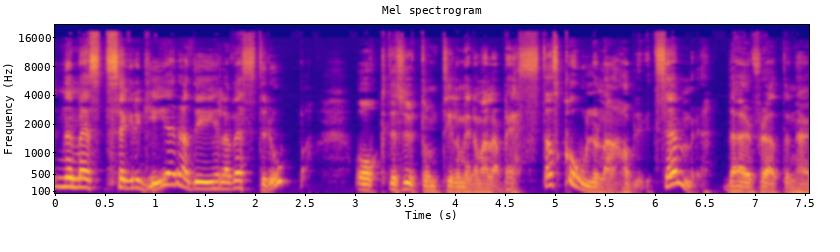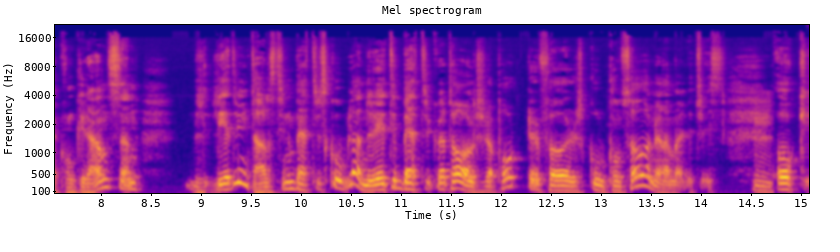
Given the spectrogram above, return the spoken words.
den mest segregerade i hela Västeuropa. Och dessutom till och med de allra bästa skolorna har blivit sämre. Därför att den här konkurrensen leder ju inte alls till en bättre skola. Det leder till bättre kvartalsrapporter för skolkoncernerna möjligtvis. Och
